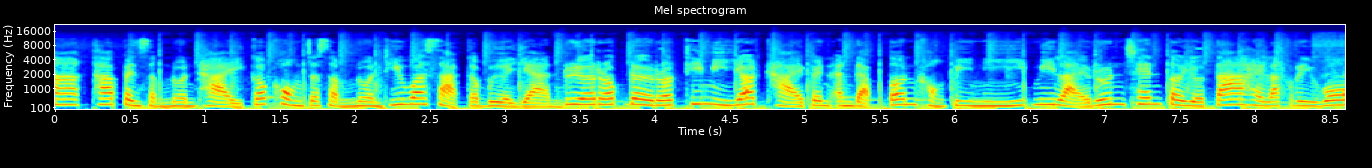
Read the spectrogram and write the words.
มาก ๆ ถ้าเป็นสำนวนไทยก็คงจะสำนวนที่ว่าสากกระเบือยันเรือรบโดยรถที่มียอดขายเป็นอันดับต้นของปีนี้ มีหลายรุ่นเช่น Toyota Hilux Revo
